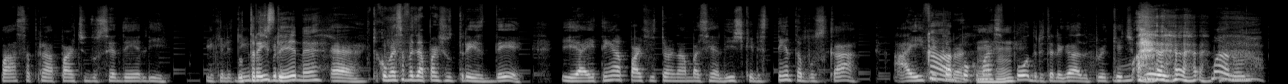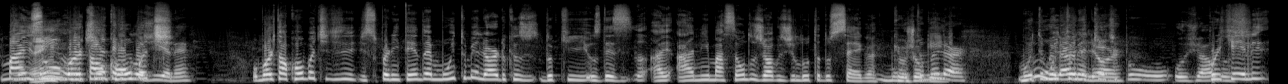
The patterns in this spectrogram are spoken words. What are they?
passa pra parte do CD ali, em que ele Do tem 3D, né? É, que começa a fazer a parte do 3D, e aí tem a parte de tornar mais realística, eles tentam buscar, aí fica Cara, um pouco mais uhum. podre, tá ligado? Porque, tipo, mano, Mas não tinha- o Mortal Kombat- né? O Mortal Kombat de, de Super Nintendo é muito melhor do que, os, do que os des- a, a animação dos jogos de luta do Sega que eu Muito joguei. melhor. Muito, Muito melhor, do melhor. que, tipo, os jogos... Porque ele.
